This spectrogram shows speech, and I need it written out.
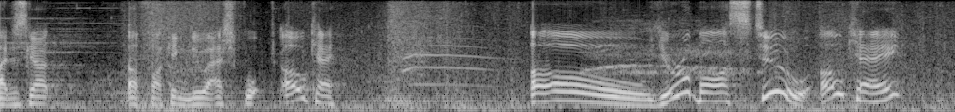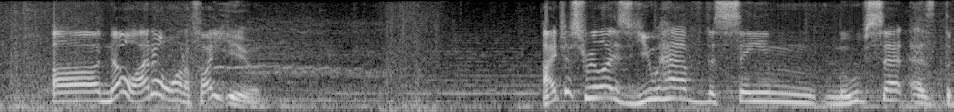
I just got a fucking new Ash... Okay. Oh, you're a boss too. Okay. Uh, no, I don't want to fight you. I just realized you have the same move set as the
